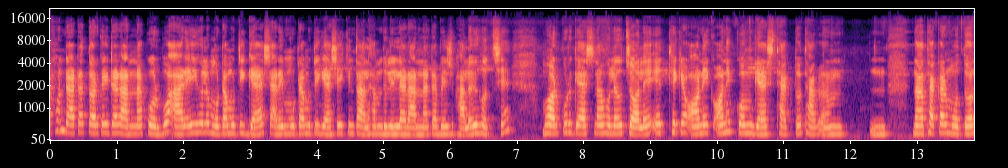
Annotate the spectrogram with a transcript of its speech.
এখন ডাটার তরকারিটা রান্না করব। আর এই হলো মোটামুটি গ্যাস। আর এই মোটামুটি গ্যাসেই কিন্তু আলহামদুলিল্লাহ রান্নাটা বেশ ভালোই হচ্ছে। ভরপুর গ্যাস না হলেও চলে। এর থেকে অনেক অনেক কম গ্যাস থাকতো, থাক না থাকার মতন।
